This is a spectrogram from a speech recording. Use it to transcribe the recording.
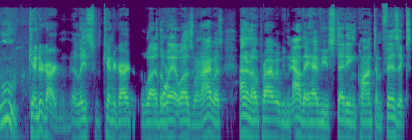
mm, kindergarten, at least kindergarten, well, the Yeah. way it was when I was. I don't know, probably now they have you studying quantum physics.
